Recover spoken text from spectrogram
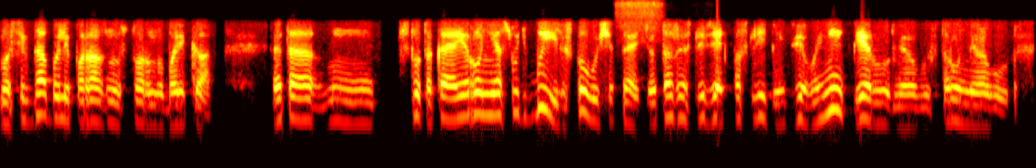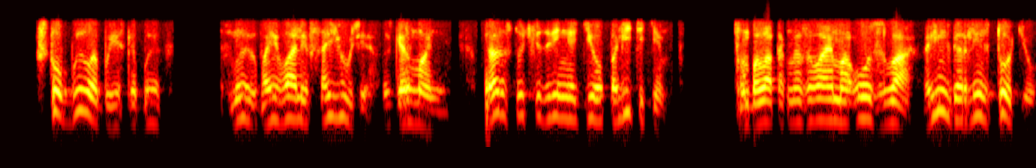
Мы всегда были по разную сторону баррикад. Это что такая ирония судьбы, или что вы считаете? Вот даже если взять последние две войны, Первую мировую, Вторую мировую, что было бы, если бы мы воевали в союзе с Германией? Даже с точки зрения геополитики была так называемая ось зла. Рим, Берлин, Токио.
